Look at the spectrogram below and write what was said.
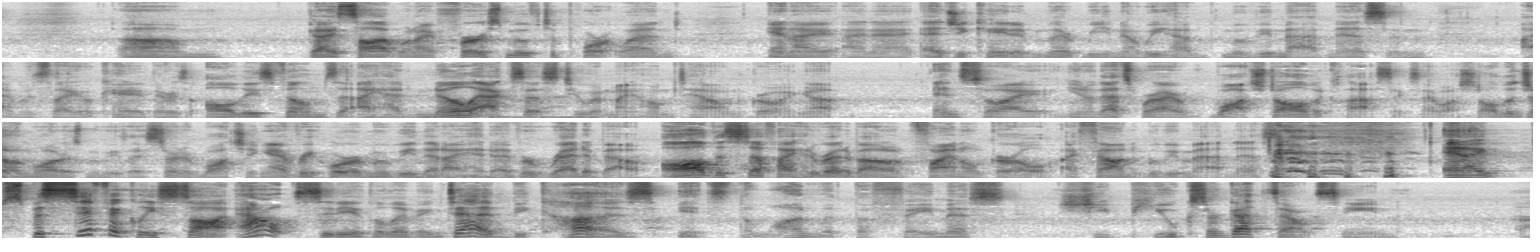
Um, I saw it when I first moved to Portland, and I, and I educated, you know, we had Movie Madness, and I was like, okay, there's all these films that I had no access to in my hometown growing up. And so I, you know, that's where I watched all the classics. I watched all the John Waters movies. I started watching every horror movie that I had ever read about. All the stuff I had read about on Final Girl, I found at Movie Madness. and I specifically sought out City of the Living Dead because it's the one with the famous she pukes her guts out scene. Oh.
